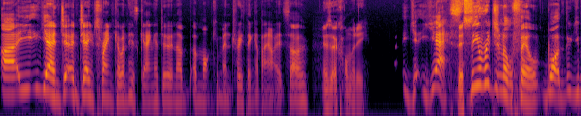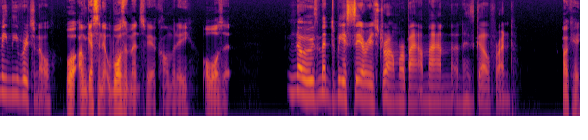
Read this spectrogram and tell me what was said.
Uh, yeah, and, J- and James Franco and his gang are doing a, a mockumentary thing about it. So Is it a comedy? Y- yes, This- the original film. What you mean the original? Well, I'm guessing it wasn't meant to be a comedy, or was it? No, it was meant to be a serious drama about a man and his girlfriend. Okay,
